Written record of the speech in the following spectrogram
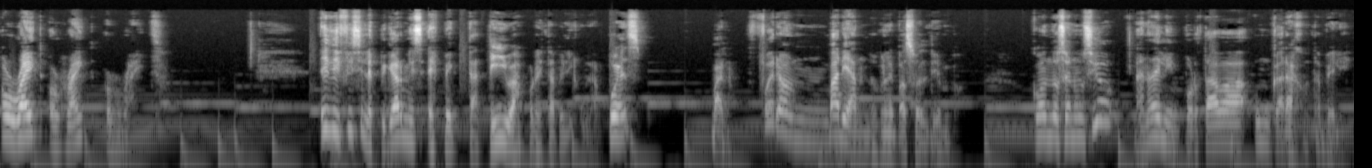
alright, alright, alright. Es difícil explicar mis expectativas por esta película, pues, bueno, fueron variando con el paso del tiempo. Cuando se anunció, a nadie le importaba un carajo esta peli.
